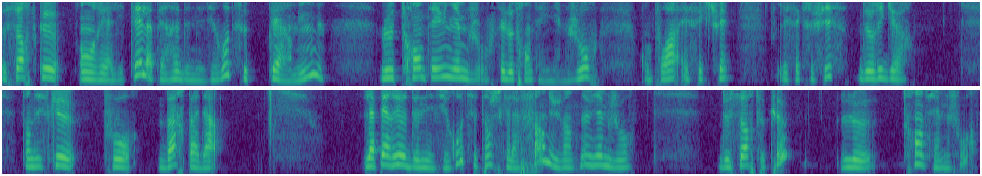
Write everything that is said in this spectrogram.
De sorte que, en réalité, la période de Nézirut se termine le 31e jour. C'est le 31e jour qu'on pourra effectuer les sacrifices de rigueur. Tandis que pour Barpada, la période de Nézirut s'étend jusqu'à la fin du 29e jour. De sorte que le 30e jour,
